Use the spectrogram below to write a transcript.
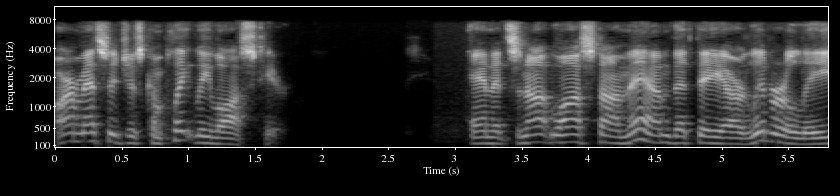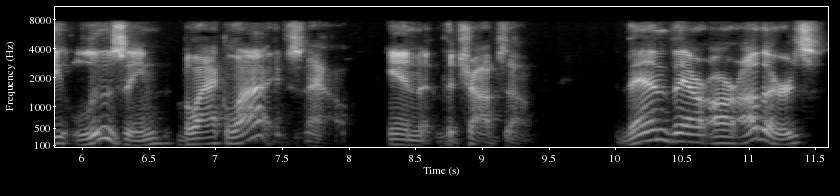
Our message is completely lost here. And it's not lost on them that they are literally losing Black lives now in the chop zone. Then there are others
